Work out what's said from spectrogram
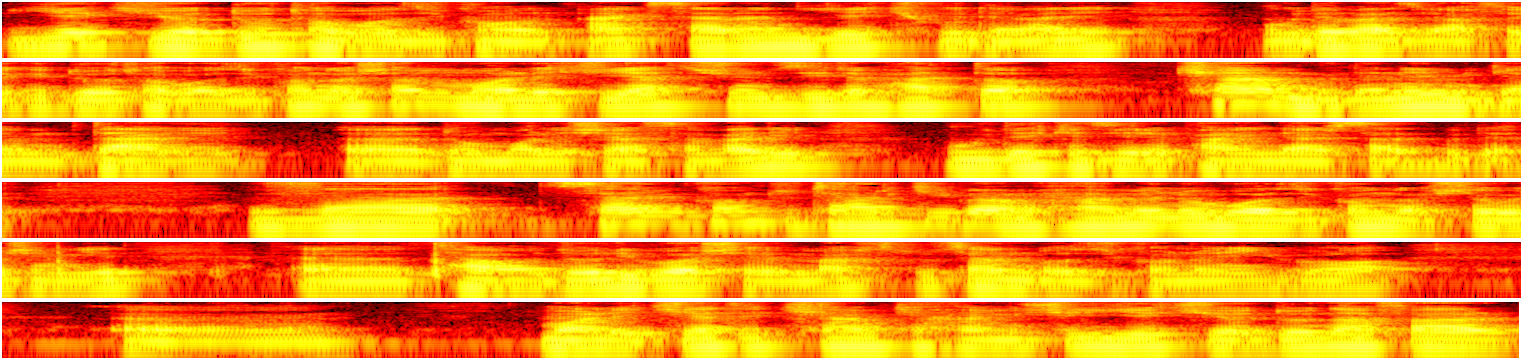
یک یا دو تا بازیکن اکثرا یک بوده ولی بوده بعضی وقتا که دو تا بازیکن داشتن مالکیتشون زیر حتی کم بوده. نمیگم دقیق دنبالش هستم ولی بوده که زیر 5 درصد بوده. و سعی می‌کنم تو ترکیبم همه نوع بازیکن داشته باشم. یه تعادلی باشه مخصوصا بازیکنایی با مالکیت کم که همیشه یک یا دو نفر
